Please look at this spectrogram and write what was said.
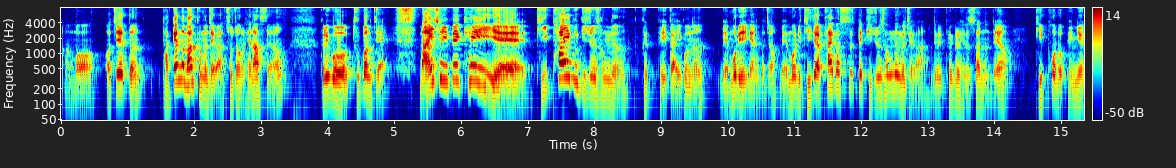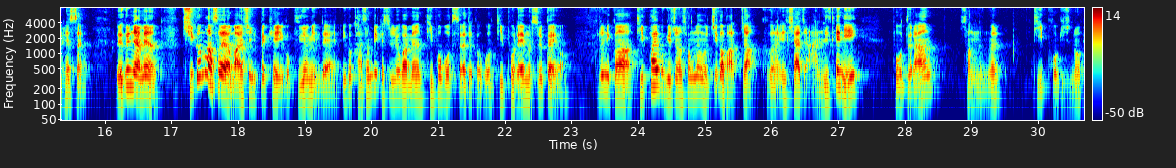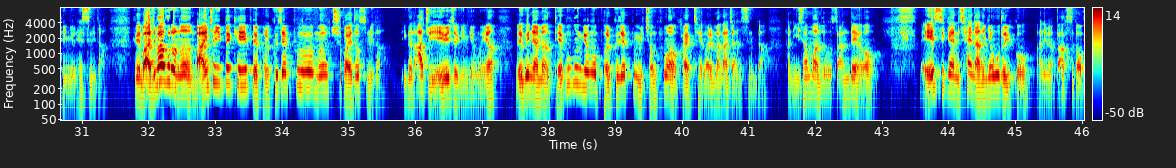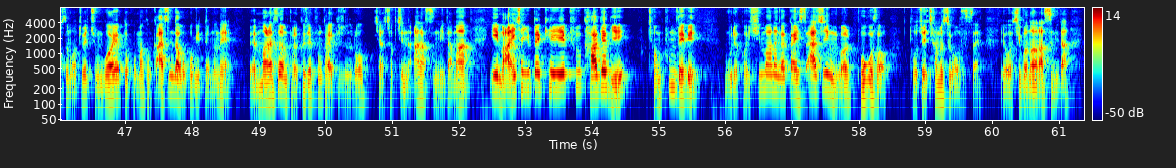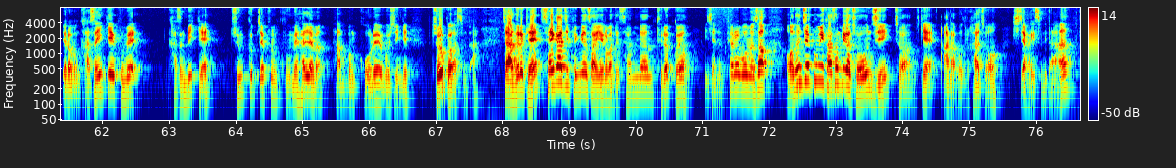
아, 뭐 어쨌든 바뀌었는 만큼은 제가 조정을 해놨어요. 그리고 두 번째 12600K의 D5 기준 성능 그, 러니까 이거는 메모리 얘기하는 거죠. 메모리 DDR5 썼을 때 기준 성능을 제가 늘 표기를 해뒀었는데요. D4로 변경을 했어요 왜 그러냐면 지금 와서야 12600K 이거 구형인데 이거 가성비 있게 쓰려고 하면 D4 보드 써야 될 거고 D4 램을 쓸 거예요. 그러니까 D5 기준 성능을 찍어봤자 그거랑 일치하지 않을 테니 보드랑 성능을 D4 기준으로 변경을 했습니다. 마지막으로는 12600KF의 bulk 제품을 추가해뒀습니다. 이건 아주 예외적인 경우에요. 왜 그러냐면 대부분 경우 bulk 제품이 정품하고 가격 차이가 얼마 나지 않습니다. 한 2, 3만원 정도 싼데요 AS 기한이 차이 나는 경우도 있고 아니면 박스가 없으면 어차피 중고 가격도 그만큼 까진다고 보기 때문에 웬만해서는 bulk 제품 가격 기준으로 제가 적지는 않았습니다만 이 12600KF 가격이 정품 대비 무려 거의 10만원 가까이 싸진 걸 보고서 도저히 참을 수가 없었어요. 이거 집어넣어 놨습니다. 여러분 가성있게 구매 가성비 있게 중급 제품을 구매하려면 한번 고려해 보시는 게 좋을 것 같습니다 자 그렇게 세 가지 변경사항 여러분한테 설명드렸고요. 이제는 표를 보면서 어느 제품이 가성비가 좋은지 저와 함께 알아보도록 하죠. 시작하겠습니다.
